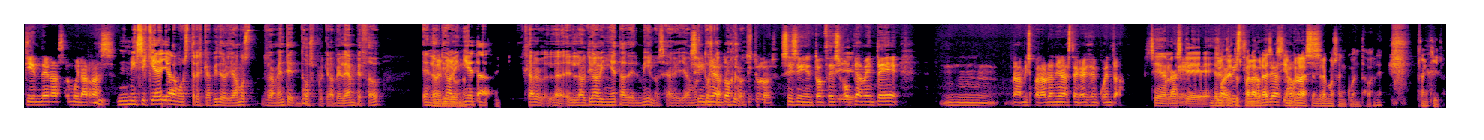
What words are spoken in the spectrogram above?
tienden a ser muy largas. Ni siquiera llevamos tres capítulos, llevamos realmente dos, porque la pelea empezó en la En el última 1001, viñeta. sí. Claro, la, última viñeta del 1000, o sea que llevamos Sí, dos, mira, dos capítulos. capítulos. Sí, sí, entonces obviamente mm, a mis palabras ni las tengáis en cuenta. Sí, además que... Yo de tus palabras siempre las tendremos en cuenta, ¿vale? Tranquilo.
